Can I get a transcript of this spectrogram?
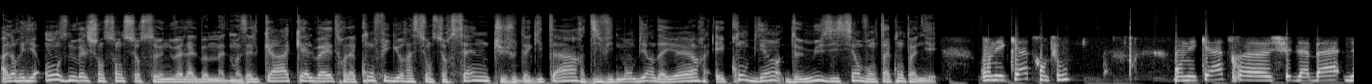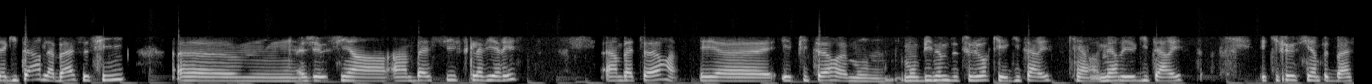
Alors il y a 11 nouvelles chansons sur ce nouvel album Mademoiselle K. Quelle va être la configuration sur scène? Tu joues de la guitare, divinement bien d'ailleurs, et combien de musiciens vont t'accompagner? On est quatre en tout. On est quatre. euh, je fais de la, de la guitare, de la basse aussi. Euh, J'ai aussi un, un bassiste claviériste, un batteur et, euh, et Peter, euh, mon, mon binôme de toujours, qui est guitariste, qui est un merveilleux guitariste et qui fait aussi un peu de basse.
